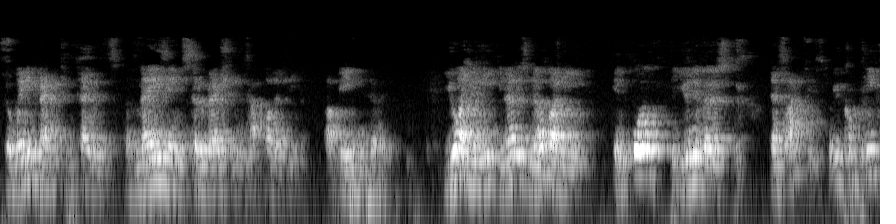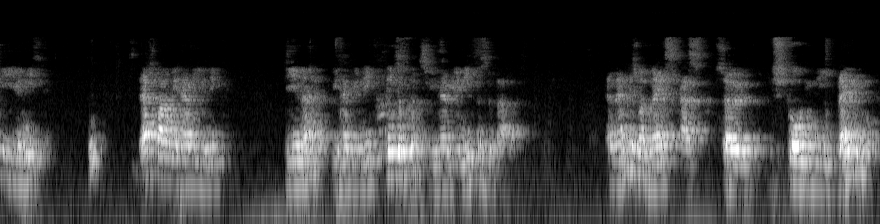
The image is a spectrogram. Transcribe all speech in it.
The wedding banqueting table is amazing celebration and typology of being in heaven. You are unique. You know, there's nobody in all of the universe that's like you. You're completely unique. That's why we have a unique DNA. We have unique fingerprints. We have uniqueness about us. And that is what makes us so extraordinarily valuable.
